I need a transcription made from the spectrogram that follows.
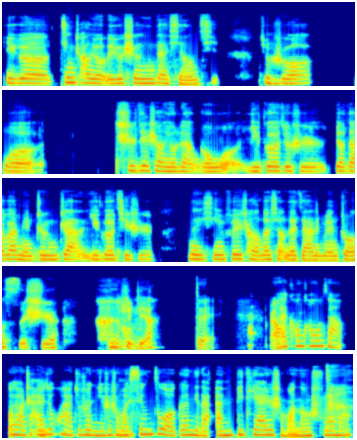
一个经常有的一个声音在响起，就说我世界上有两个我，一个就是要在外面征战，一个其实内心非常的想在家里面装死尸，是这样。对，然后哎，空空，我想我想插一句话，就是你是什么星座，跟你的 MBTI 是什么，能说吗？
